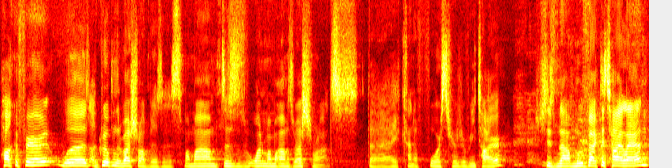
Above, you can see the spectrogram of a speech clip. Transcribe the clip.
Hawker Fare was, I grew up in the restaurant business. My mom, this is one of my mom's restaurants that I kind of forced her to retire. She's now moved back to Thailand.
